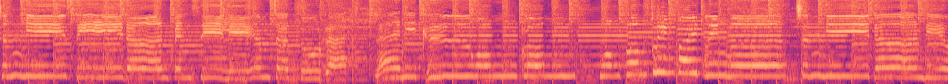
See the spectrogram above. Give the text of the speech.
ฉันมีสี่ด้านเป็นสี่เหลี่ยมจัตุรัส และนี่คือวงกลม วงกลมกลิ้งไปกลิ้งมา ฉันมีด้านเดียว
